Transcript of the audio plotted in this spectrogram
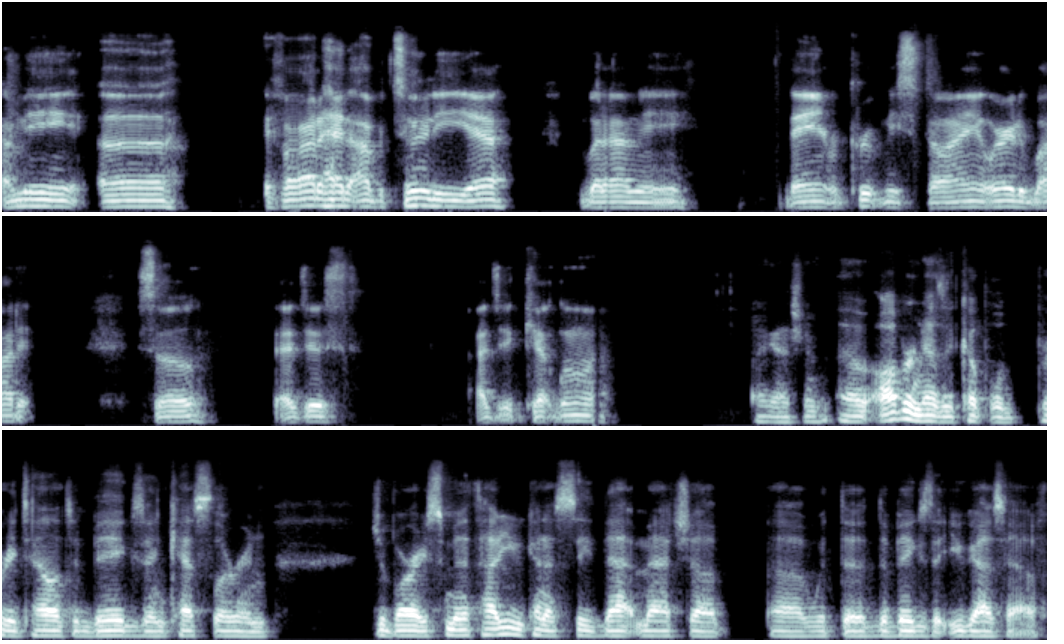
I mean, uh, if I'd have had the opportunity, yeah. But I mean, they ain't recruit me, so I ain't worried about it. So that just, I just kept going. I got you. Uh, Auburn has a couple of pretty talented bigs and Kessler and Jabari Smith. How do you kind of see that matchup uh, with the the bigs that you guys have?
